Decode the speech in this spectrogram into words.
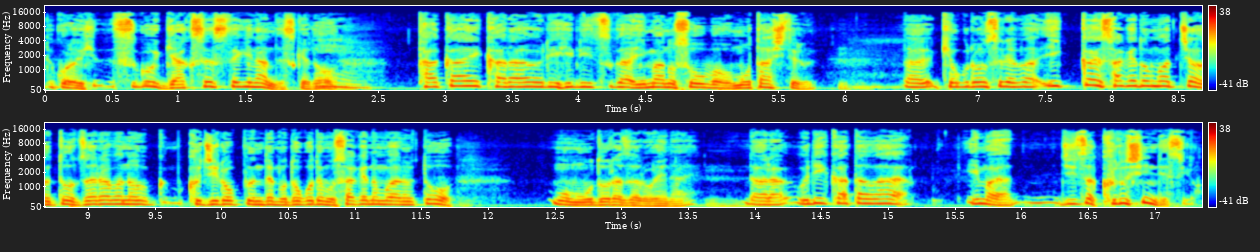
で、これすごい逆説的なんですけど、高い空売り比率が今の相場を持たしてる。極論すれば、一回下げ止まっちゃうと、ザラバの9時6分でもどこでも下げ止まると、もう戻らざるを得ない。だから、売り方は、今、実は苦しいんですよ。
